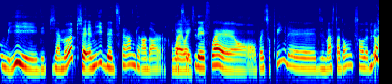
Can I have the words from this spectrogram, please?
Oui, des pyjamas, puis j'avais mis de différentes grandeurs. Ouais, parce que, des fois, euh, on, peut être surpris du mastodon qui sort de là.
